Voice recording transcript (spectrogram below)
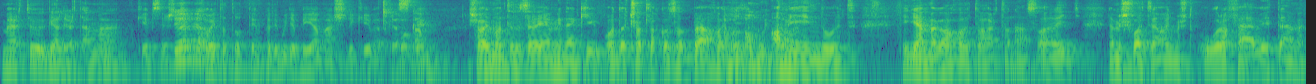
Mert ő Gellért MA képzést ja, ja. folytatott, én pedig ugye BA második évet kezdtem. Okay. És ahogy mondtad az elején, mindenki oda csatlakozott be, hogy Ahol, ami tart. indult. Igen, meg ahol tartana. Szóval így nem is volt olyan, hogy most óra felvétel, meg,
